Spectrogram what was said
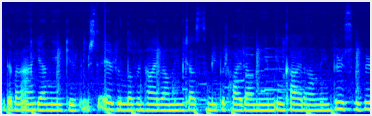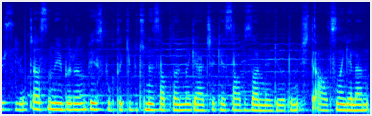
gitgide ben ergenliğe girdim. İşte Avril Lavigne hayranıyım, Justin Bieber hayranıyım, Pink hayranıyım. Bir sürü bir sürü. Justin Bieber'ın Facebook'taki bütün hesaplarını gerçek hesabı zannediyordum. İşte altına gelen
